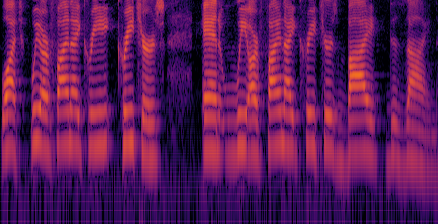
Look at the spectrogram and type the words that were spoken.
Watch, we are finite cre- creatures, and we are finite creatures by design.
